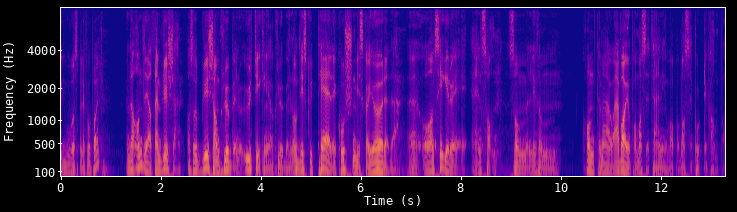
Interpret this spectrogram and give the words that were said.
er gode å spille fotball. Men det andre er at de bryr seg. Altså bryr seg om klubben og utviklingen av klubben, og diskuterer hvordan vi skal gjøre det. Eh, Og han Sigurd er en sånn som liksom kom til meg, og jeg var jo på masse trening og var på masse bortekamper.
